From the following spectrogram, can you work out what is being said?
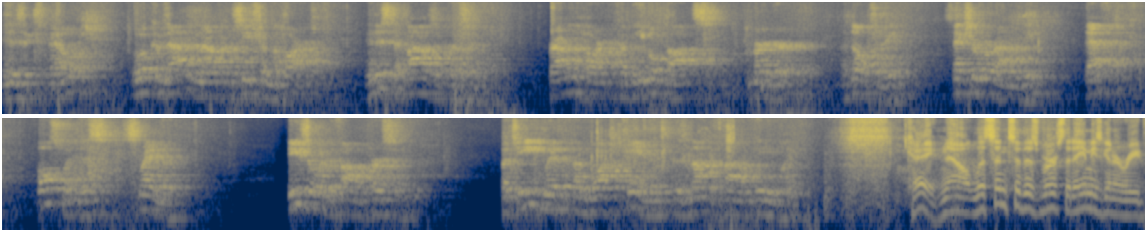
and is expelled? But what comes out of the mouth proceeds from the heart. And this defiles a person. For out of the heart come evil thoughts, murder, adultery, sexual immorality, theft, false witness, slander. These are what defile a person. But to eat with unwashed hands does not defile anyone. Okay, now listen to this verse that Amy's going to read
